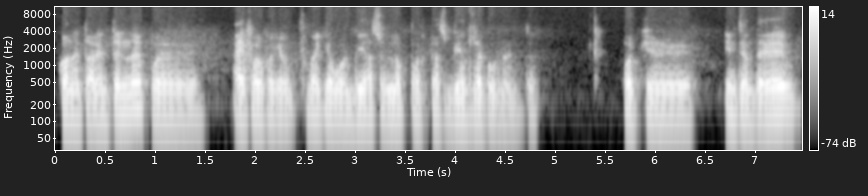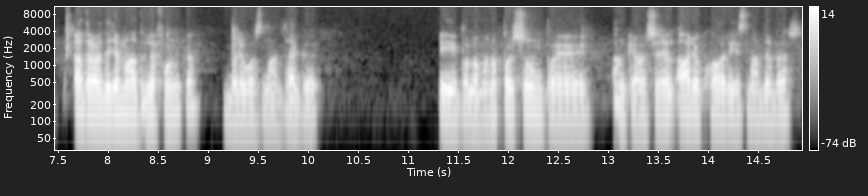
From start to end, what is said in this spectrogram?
Cuando instalé internet, pues ahí fue, fue que, fue que volví a hacer los podcasts bien recurrentes. Porque intenté a través de llamada telefónica, but it was not that good. Y por lo menos por Zoom, pues, aunque a veces el audio quality is not the best,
